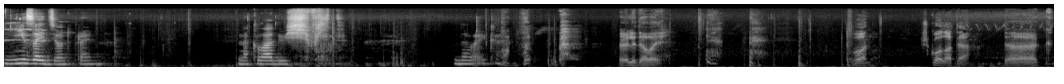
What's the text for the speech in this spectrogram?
не зайдет, правильно? На кладбище, блин. Давай-ка. Элли, давай. Вон, школа там. Так,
